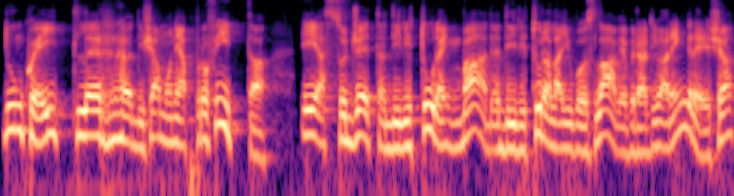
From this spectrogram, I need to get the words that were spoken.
Dunque Hitler diciamo ne approfitta e assoggetta addirittura, invade addirittura la Jugoslavia per arrivare in Grecia,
